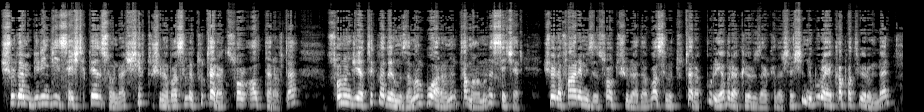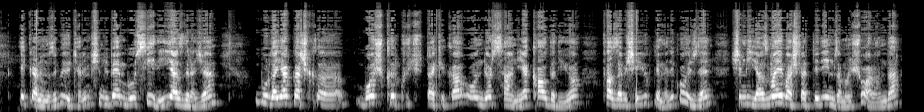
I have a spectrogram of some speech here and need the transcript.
Şuradan birinciyi seçtikten sonra Shift tuşuna basılı tutarak sol alt tarafta sonuncuya tıkladığımız zaman bu aranın tamamını seçer. Şöyle faremizin sol tuşuyla da basılı tutarak buraya bırakıyoruz arkadaşlar. Şimdi burayı kapatıyorum ben. Ekranımızı büyütelim. Şimdi ben bu CD'yi yazdıracağım. Burada yaklaşık e, boş 43 dakika 14 saniye kaldı diyor. Fazla bir şey yüklemedik. O yüzden şimdi yazmayı başlat dediğim zaman şu alanda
